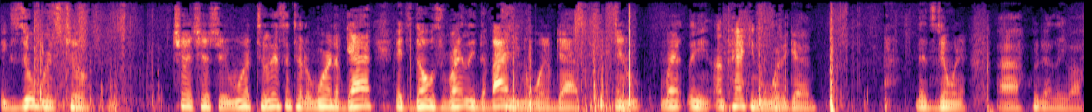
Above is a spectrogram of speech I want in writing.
exuberance to church history. We're to listen to the Word of God. It's those rightly dividing the Word of God and rightly unpacking the Word of God that's doing it. Uh, where did I leave off?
